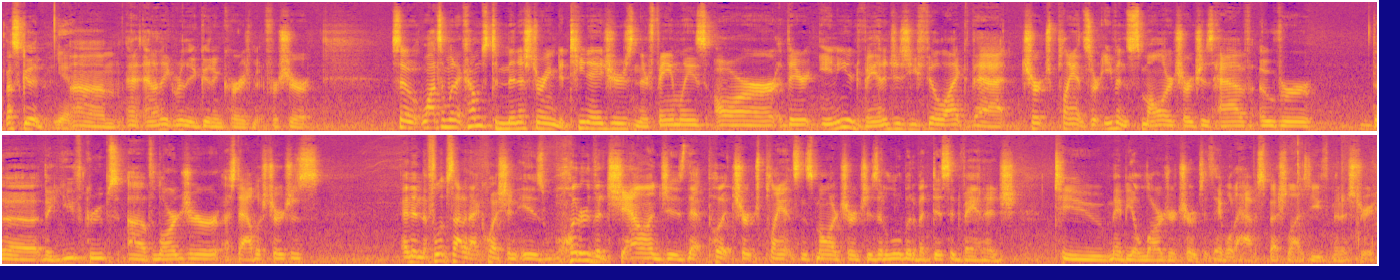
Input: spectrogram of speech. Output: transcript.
That's good. Yeah. Um, and, and I think really a good encouragement for sure. So, Watson, when it comes to ministering to teenagers and their families, are there any advantages you feel like that church plants or even smaller churches have over the the youth groups of larger established churches? And then the flip side of that question is what are the challenges that put church plants and smaller churches at a little bit of a disadvantage to maybe a larger church that's able to have a specialized youth ministry?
